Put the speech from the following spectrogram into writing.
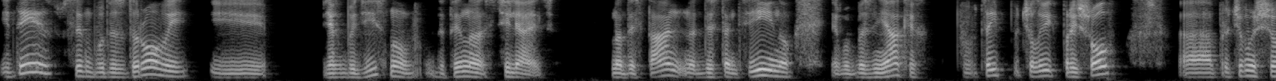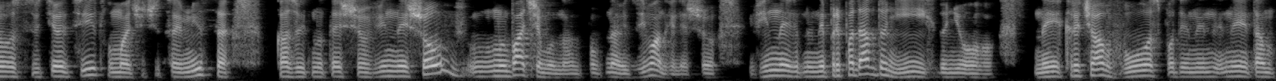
іди, син буде здоровий, і якби дійсно дитина зціляється на дистан, дистанційно, якби без ніяких цей чоловік прийшов, е, причому що святі отці, тлумачучи це місце, вказують на те, що він не йшов. Ми бачимо навіть з Євангелія, що він не, не припадав до ніг до нього, не кричав Господи, не, не, не там,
